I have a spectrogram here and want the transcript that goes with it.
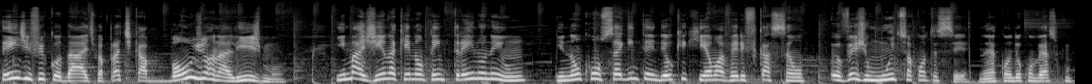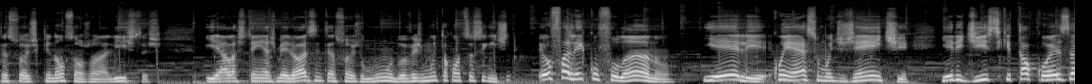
têm dificuldade para praticar bom jornalismo, imagina quem não tem treino nenhum e não consegue entender o que, que é uma verificação. Eu vejo muito isso acontecer, né? Quando eu converso com pessoas que não são jornalistas e elas têm as melhores intenções do mundo, eu vejo muito acontecer o seguinte: eu falei com fulano e ele conhece um monte de gente e ele disse que tal coisa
